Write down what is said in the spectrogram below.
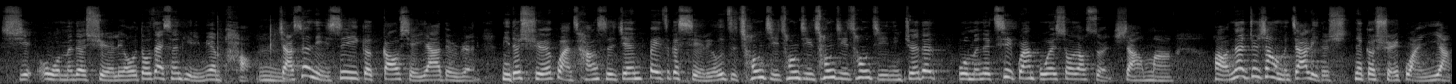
血，我们的血流都在身体里面跑。嗯，假设你是一个高血压的人，你的血管长时间被这个血流一直冲击、冲击、冲击、冲击，你觉得我们的器官不会受到损伤吗？好，那就像我们家里的那个水管一样，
